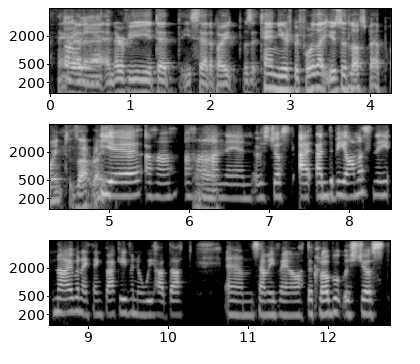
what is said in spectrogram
I think I Oh, read yeah. an interview you did. You said about was it ten years before that you had lost by a point? Is that right? Yeah, uh huh, uh huh. Aye. And then it was just, I, and to be honest, now when I think back, even though we had that um semi final at the club, it was just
